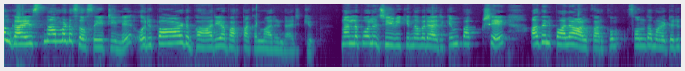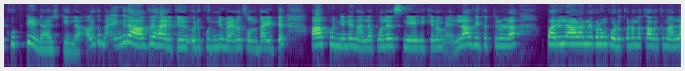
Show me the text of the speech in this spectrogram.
അപ്പം ഗൈസ് നമ്മുടെ സൊസൈറ്റിയിൽ ഒരുപാട് ഭാര്യ ഭർത്താക്കന്മാരുണ്ടായിരിക്കും. നല്ല പോലെ ജീവിക്കുന്നവരായിരിക്കും. പക്ഷേ അതിൽ പല ആൾക്കാർക്കും സ്വന്തമായിട്ട് ഒരു കുട്ടി ഉണ്ടായിരിക്കില്ല. അവർക്ക് ഭയങ്കര ആഗ്രഹമായിരിക്കും ഒരു കുഞ്ഞ് വേണം സ്വന്തമായിട്ട് ആ കുഞ്ഞിനെ നല്ല പോലെ സ്നേഹിക്കണം. എല്ലാ വിധത്തിലുള്ള പരിലാളനകളും കൊടുക്കണം എന്നൊക്കെ അവർക്ക് നല്ല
